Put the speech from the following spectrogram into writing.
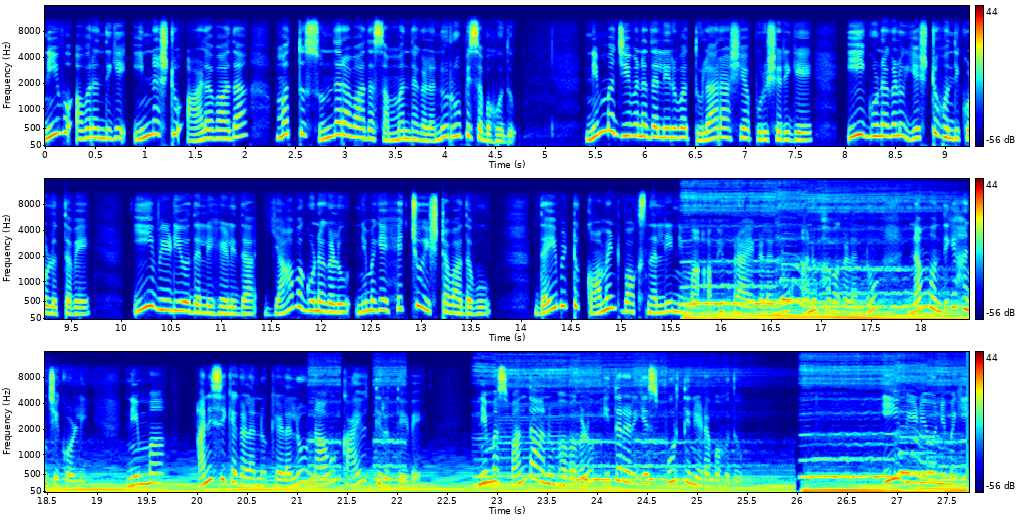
ನೀವು ಅವರೊಂದಿಗೆ ಇನ್ನಷ್ಟು ಆಳವಾದ ಮತ್ತು ಸುಂದರವಾದ ಸಂಬಂಧಗಳನ್ನು ರೂಪಿಸಬಹುದು. ನಿಮ್ಮ ಜೀವನದಲ್ಲಿರುವ ತುಲಾರಾಶಿಯ ಪುರುಷರಿಗೆ ಈ ಗುಣಗಳು ಎಷ್ಟು ಹೊಂದಿಕೊಳ್ಳುತ್ತವೆ? ಈ ವಿಡಿಯೋದಲ್ಲಿ ಹೇಳಿದ ಯಾವ ಗುಣಗಳು ನಿಮಗೆ ಹೆಚ್ಚು ಇಷ್ಟವಾದವು? ದಯವಿಟ್ಟು ಕಾಮೆಂಟ್ ಬಾಕ್ಸ್ನಲ್ಲಿ ನಿಮ್ಮ ಅಭಿಪ್ರಾಯಗಳನ್ನು, ಅನುಭವಗಳನ್ನು ನಮ್ಮೊಂದಿಗೆ ಹಂಚಿಕೊಳ್ಳಿ. ನಿಮ್ಮ ಅನಿಸಿಕೆಗಳನ್ನು ಕೇಳಲು ನಾವು ಕಾಯುತ್ತಿರುತ್ತೇವೆ. ನಿಮ್ಮ ಸ್ವಂತ ಅನುಭವಗಳು ಇತರರಿಗೆ ಸ್ಫೂರ್ತಿ ನೀಡಬಹುದು. ವಿಡಿಯೋ ನಿಮಗೆ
